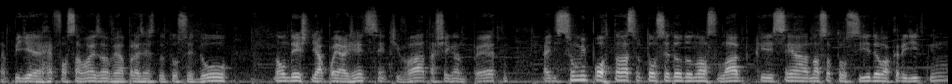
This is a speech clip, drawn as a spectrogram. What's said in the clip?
É pedir, é, reforçar mais uma vez a presença do torcedor. Não deixe de apoiar a gente, incentivar, tá chegando perto. É de suma importância o torcedor do nosso lado, porque sem a nossa torcida eu acredito que não,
